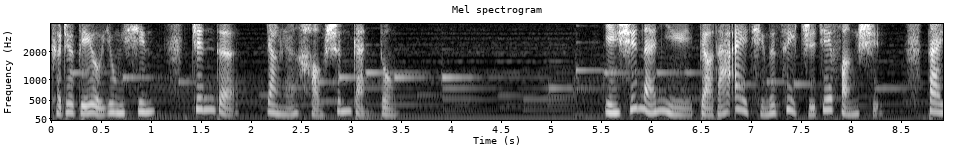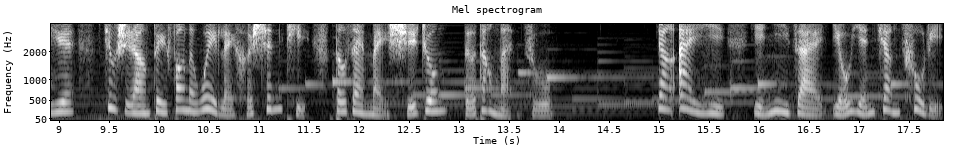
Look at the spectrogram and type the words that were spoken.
可这别有用心，真的让人好生感动。饮食男女表达爱情的最直接方式，大约就是让对方的味蕾和身体都在美食中得到满足，让爱意隐匿在油盐酱醋里，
